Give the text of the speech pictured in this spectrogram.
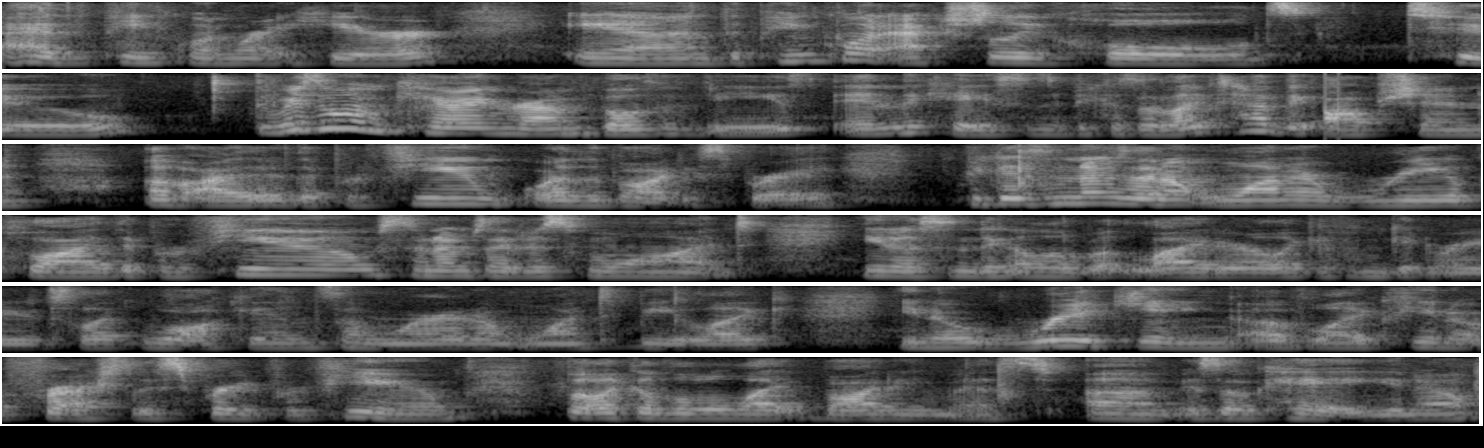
I had the pink one right here, and the pink one actually holds two the reason why I'm carrying around both of these in the case is because I like to have the option of either the perfume or the body spray because sometimes I don't want to reapply the perfume. Sometimes I just want, you know, something a little bit lighter. Like if I'm getting ready to like walk in somewhere, I don't want to be like, you know, reeking of like, you know, freshly sprayed perfume, but like a little light body mist um, is okay, you know?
